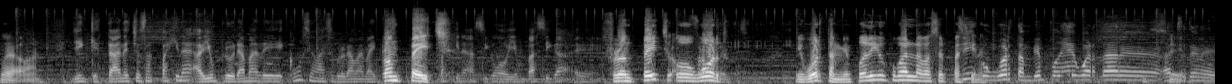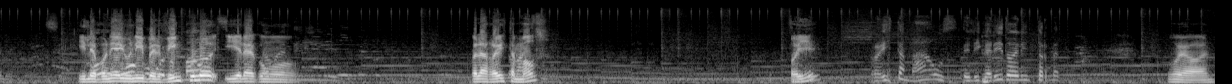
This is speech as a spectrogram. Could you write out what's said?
Weón. Y en que estaban hechos esas páginas, había un programa de. ¿Cómo se llama ese programa de Microsoft? Front page. Página así como bien básica. eh, Front page o Front Word. page. Y Word también podía ocuparla para hacer Sí, páginas. con Word también podíais guardar eh, Sí. HTML. sí. Y le ponía ahí o un los hipervínculo mouse, y era como. ¿Fue la revista Mouse? Oye, Sí, Revista Mouse, el Icarito del internet. weón.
